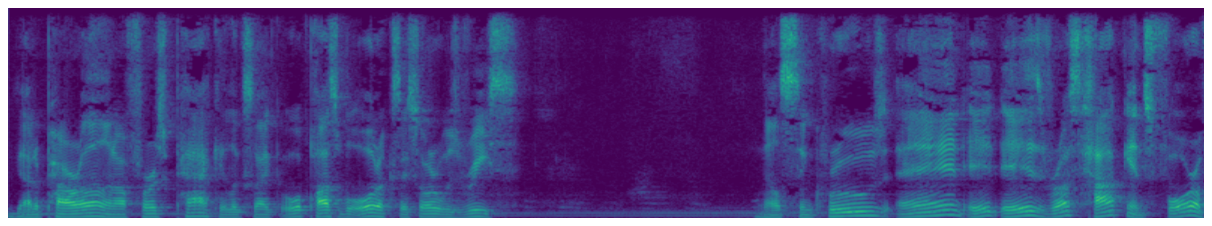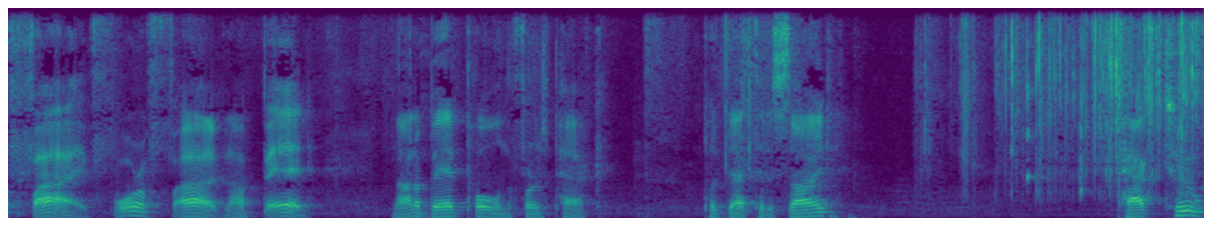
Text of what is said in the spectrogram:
We got a parallel in our first pack. It looks like or possible order because I saw it was Rhys. Nelson Cruz, and it is Russ Hopkins, four of five, four of five, not bad, not a bad pull in the first pack. Put that to the side. Pack two.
